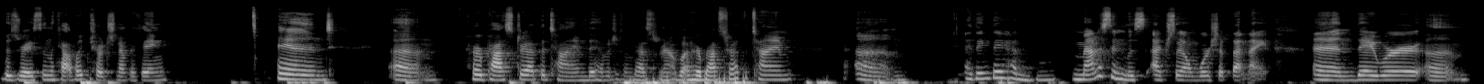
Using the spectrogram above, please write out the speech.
was raised in the catholic church and everything. And um her pastor at the time they have a different pastor now but her pastor at the time um, I think they had Madison was actually on worship that night, and they were um,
